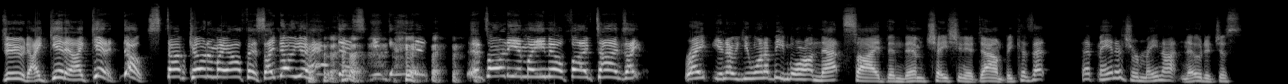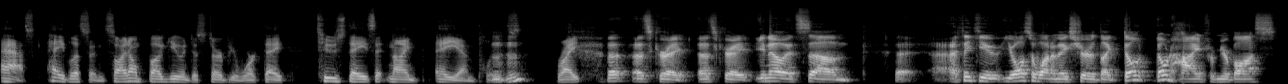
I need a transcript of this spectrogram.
dude, I get it. I get it. No, stop coming to my office. I know you have this. You get it. It's already in my email five times. I right? You know, you want to be more on that side than them chasing it down because that that manager may not know to just ask, hey, listen, so I don't bug you and disturb your workday. Tuesdays at 9 a.m., please. Mm-hmm. Right? that's great. That's great. You know, it's um I think you you also want to make sure like don't don't hide from your boss.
